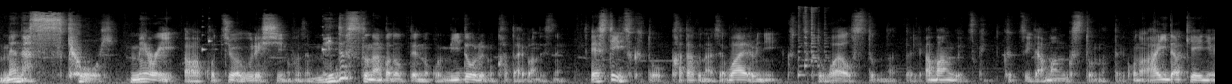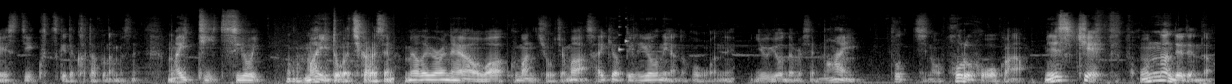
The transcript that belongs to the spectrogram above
メナス、脅威。メリー、あ、こっちは嬉しいのかメドゥストなんか乗ってんの？これミドルの硬い版ですね。ST つくと硬くなるんですね。ワイルにくっつくとワイルストになったり、アマングくっついてアマングストになったり、この間系に ST くっつけて硬くなりますね。マイティ強い。マイトが力ですね。メリオネアは億万長者。まあ最近はビリオネアの方がね、言うようになりましたね。マイン。どっちの掘る方かな？メスチェフこんなん出てんだ。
